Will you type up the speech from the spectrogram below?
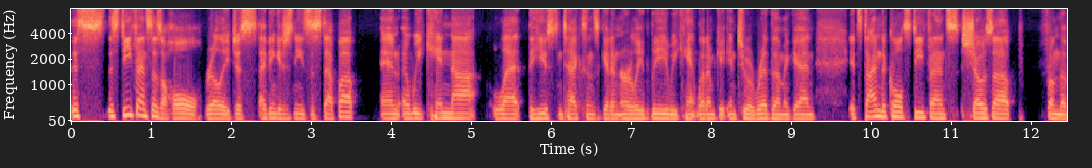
this this defense as a whole really just I think it just needs to step up and and we cannot let the Houston Texans get an early lead. We can't let them get into a rhythm again. It's time the Colts defense shows up from the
